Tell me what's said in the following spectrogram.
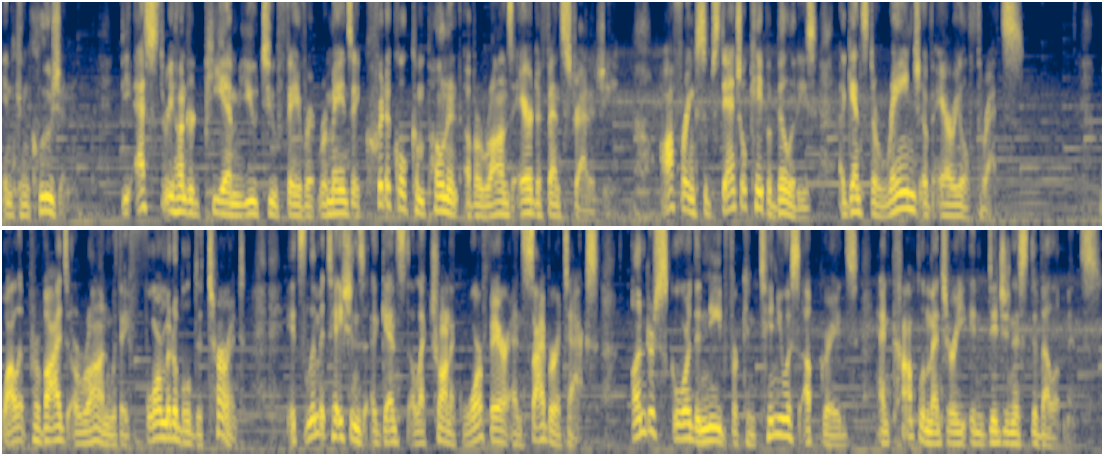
In conclusion, the S-300 PM U-2 Favorit remains a critical component of Iran's air defense strategy, offering substantial capabilities against a range of aerial threats. While it provides Iran with a formidable deterrent, its limitations against electronic warfare and cyber attacks underscore the need for continuous upgrades and complementary indigenous developments.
